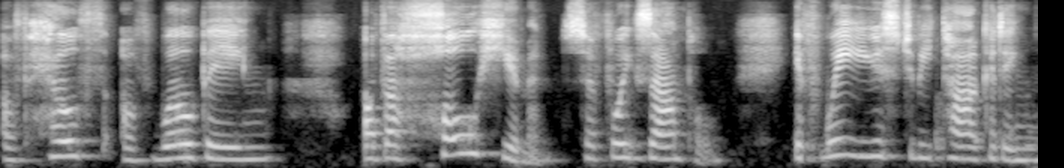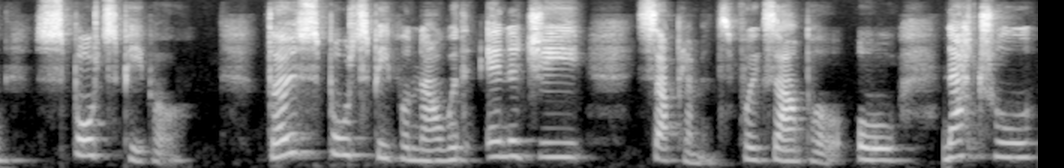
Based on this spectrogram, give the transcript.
of health, of well being of a whole human. So, for example, if we used to be targeting sports people, those sports people now with energy supplements, for example, or natural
